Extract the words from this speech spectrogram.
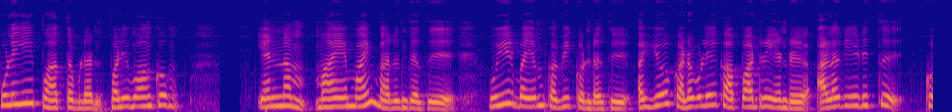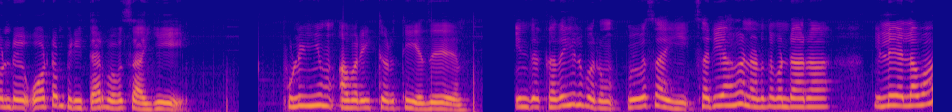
புலியை பார்த்தவுடன் பழிவாங்கும் எண்ணம் மாயமாய் மறைந்தது உயிர் பயம் கவி கொண்டது ஐயோ கடவுளே காப்பாற்று என்று அலறியடித்து கொண்டு ஓட்டம் பிடித்தார் விவசாயி. புலியும் அவரை துரத்தியது. இந்த கதையில் வரும் விவசாயி சரியாக நடந்து கொண்டாரா? இல்லையல்லவா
